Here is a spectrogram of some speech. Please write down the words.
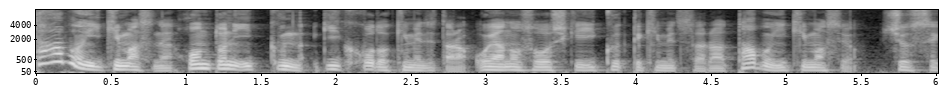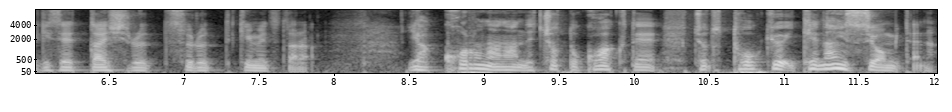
多分行きますね。本当に行くんだ。行くことを決めてたら、親の葬式行くって決めてたら、多分行きますよ。出席絶対するするって決めてたら。いや、コロナなんでちょっと怖くて、ちょっと東京行けないんすよ、みたいな。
